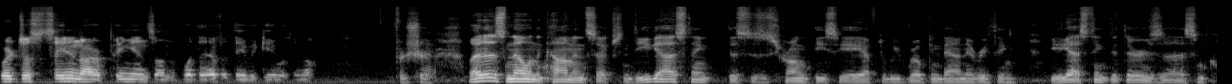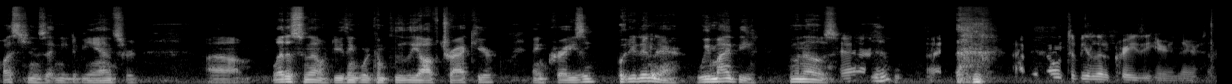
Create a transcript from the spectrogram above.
we're just saying our opinions on what the affidavit gave us. You know. For sure. Let us know in the comments section. Do you guys think this is a strong PCA after we've broken down everything? Do you guys think that there's uh, some questions that need to be answered? Um, let us know. Do you think we're completely off track here and crazy? Put it in there. We might be. Who knows? Yeah. I, I've been known to be a little crazy here and there. So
